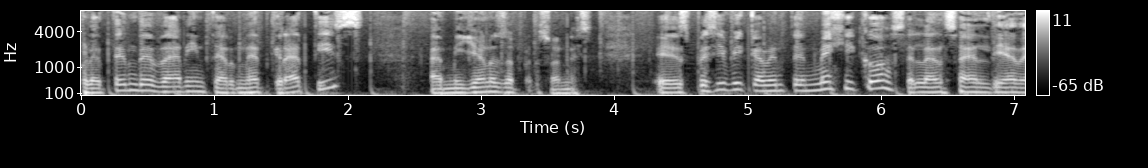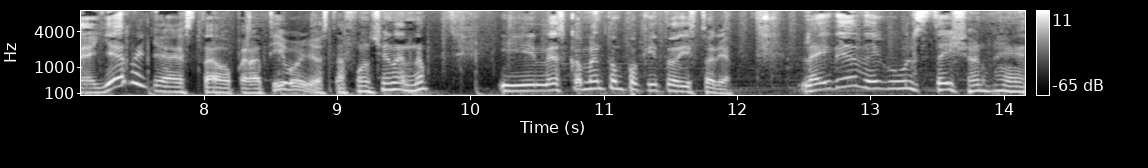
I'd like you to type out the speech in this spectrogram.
pretende dar internet gratis a millones de personas. Específicamente en México se lanza el día de ayer, ya está operativo, ya está funcionando. Y les comento un poquito de historia. La idea de Google Station eh,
